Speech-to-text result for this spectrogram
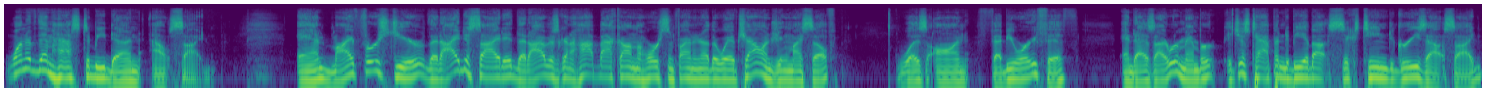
One of them has to be done outside. And my first year that I decided that I was going to hop back on the horse and find another way of challenging myself was on February 5th. And as I remember, it just happened to be about 16 degrees outside.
